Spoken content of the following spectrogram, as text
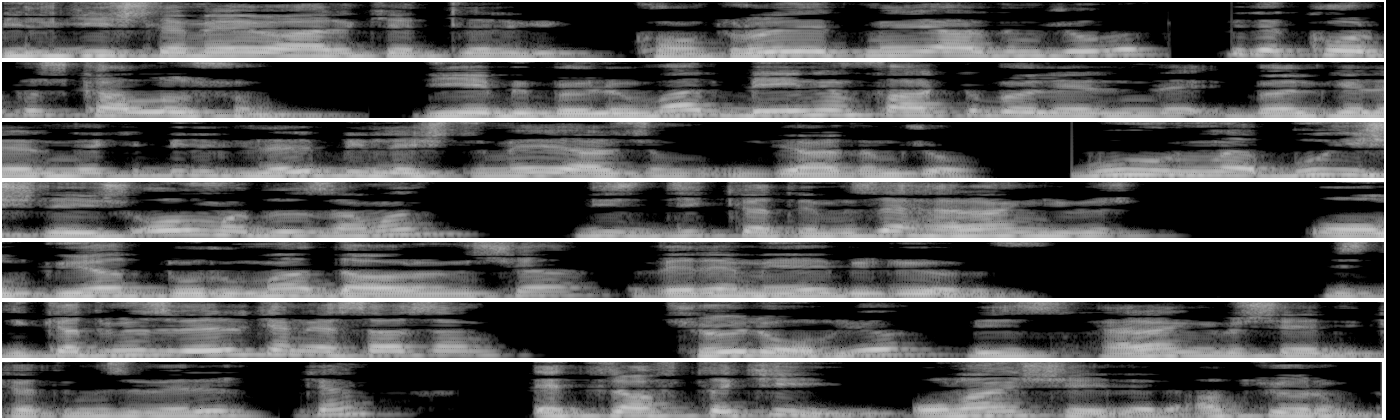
Bilgi işlemeye ve hareketleri kontrol etmeye yardımcı olur. Bir de corpus callosum diye bir bölüm var. Beynin farklı bölgelerinde, bölgelerindeki bilgileri birleştirmeye yardım, yardımcı olur. Bununla, bu işleyiş olmadığı zaman biz dikkatimize herhangi bir olguya, duruma, davranışa veremeyebiliyoruz. Biz dikkatimizi verirken esasen şöyle oluyor. Biz herhangi bir şeye dikkatimizi verirken etraftaki olan şeyleri atıyorum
